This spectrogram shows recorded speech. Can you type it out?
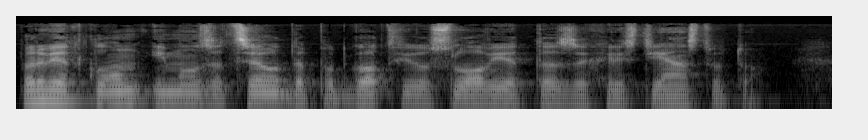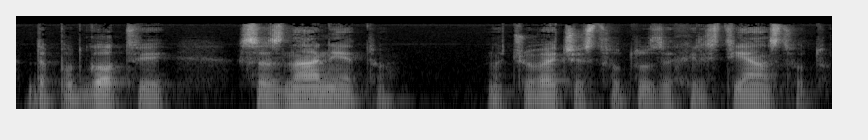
Първият клон имал за цел да подготви условията за християнството, да подготви съзнанието на човечеството за християнството.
